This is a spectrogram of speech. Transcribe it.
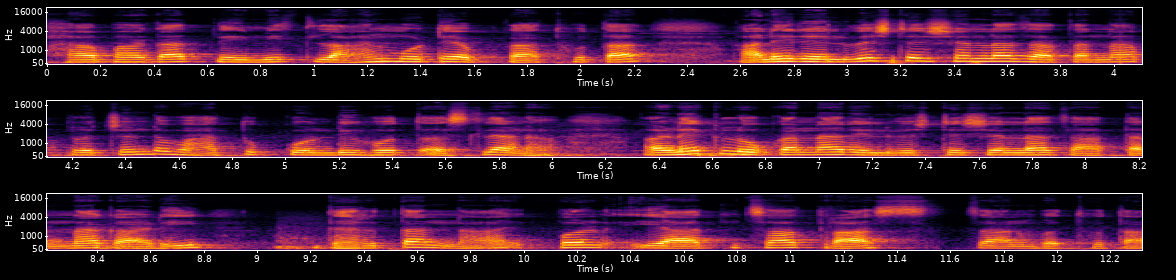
हा भागात नेहमीच लहान मोठे अपघात होतात आणि रेल्वे स्टेशनला जाताना प्रचंड वाहतूक कोंडी होत असल्यानं अनेक लोकांना रेल्वे स्टेशनला जाताना गाडी धरताना पण यांचा त्रास जाणवत होता.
